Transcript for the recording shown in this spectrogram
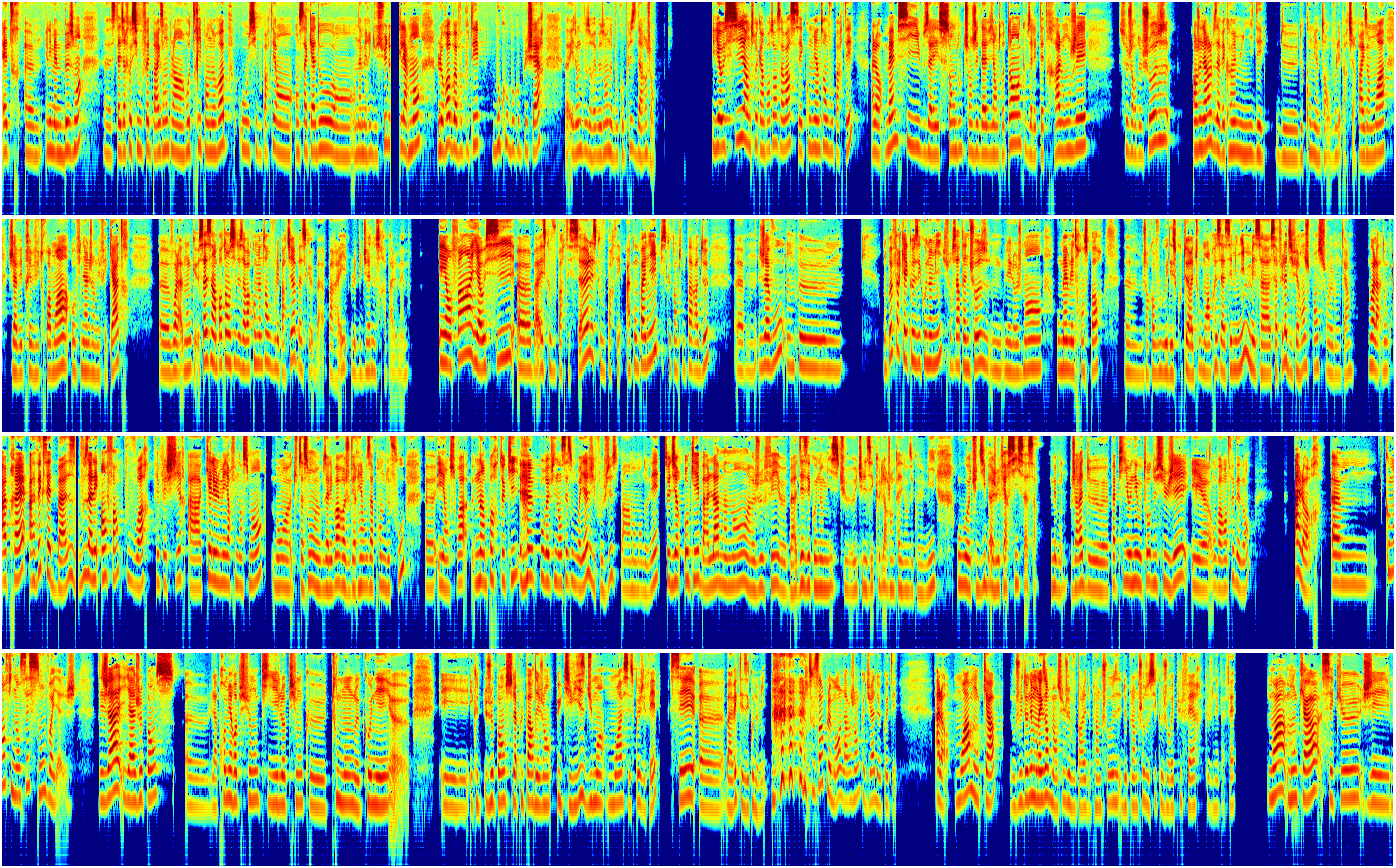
être euh, les mêmes besoins. Euh, c'est-à-dire que si vous faites par exemple un road trip en Europe ou si vous partez en, sac à dos en, Amérique du Sud, clairement, l'Europe va vous coûter beaucoup beaucoup plus cher euh, et donc vous aurez besoin de beaucoup plus d'argent. Il y a aussi un truc important à savoir, c'est combien de temps vous partez. Alors, même si vous allez sans doute changer d'avis entre temps, que vous allez peut-être rallonger, ce genre de choses, en général, vous avez quand même une idée de, combien de temps vous voulez partir. Par exemple, moi, j'avais prévu trois mois, au final, j'en ai fait quatre. Euh, voilà, donc ça, c'est important aussi de savoir combien de temps vous voulez partir, parce que, bah, pareil, le budget ne sera pas le même. Et enfin, il y a aussi, euh, bah, est-ce que vous partez seul, est-ce que vous partez accompagné, puisque quand on part à deux, euh, j'avoue, on peut on peut faire quelques économies sur certaines choses, donc les logements ou même les transports. Euh, genre quand vous louez des scooters et tout. Bon après c'est assez minime, mais ça ça fait la différence, je pense, sur le long terme. Voilà, donc après, avec cette base, vous allez enfin pouvoir réfléchir à quel est le meilleur financement. Bon, euh, de toute façon, euh, vous allez voir, je vais rien vous apprendre de fou. Euh, et en soi, n'importe qui pourrait financer son voyage. Il faut juste, bah, à un moment donné, se dire, ok, bah là maintenant, je fais bah, des économies. Si tu veux utiliser que de l'argent que tu as dans les économies, ou tu dis, bah je vais faire ci, ça, ça. Mais bon, j'arrête de papillonner autour du sujet et on va rentrer dedans. Alors, Comment financer son voyage Déjà, il y a, je pense, euh, la première option qui est l'option que tout le monde connaît euh, et, que je pense la plupart des gens utilisent. Du moins, moi, c'est ce que j'ai fait. C'est euh, bah, avec tes économies, tout simplement l'argent que tu as de côté. Alors, moi, mon cas, donc je vais donner mon exemple, mais ensuite je vais vous parler de plein de choses et de plein de choses aussi que j'aurais pu faire que je n'ai pas fait. Moi, mon cas, c'est que j'ai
